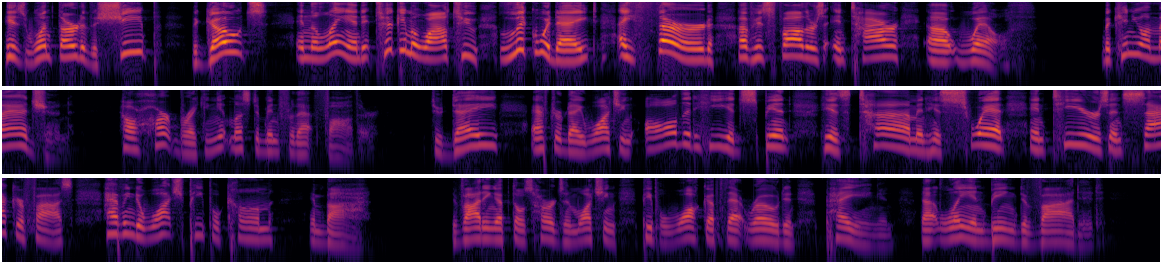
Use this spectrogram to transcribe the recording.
his one third of the sheep, the goats, and the land. It took him a while to liquidate a third of his father's entire uh, wealth. But can you imagine how heartbreaking it must have been for that father to day after day watching all that he had spent his time and his sweat and tears and sacrifice having to watch people come and buy dividing up those herds and watching people walk up that road and paying and that land being divided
